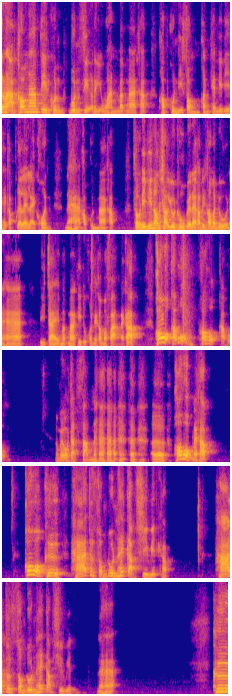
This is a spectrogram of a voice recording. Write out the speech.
กราบเข้างามตีนคุณบุญสิริวันมากๆครับ ขอบคุณที่ส่งคอนเทนต์ดีๆให้กับเพื่อนหลาย ๆ คนนะฮะขอบคุณมากครับ สวัสดีพี่น้องชาว YouTube ด้วยนะครับ ที่เข้ามาดูนะฮะดีใจมากๆที่ทุกคนได้เข้ามาฟังนะครับ ข้อหกครับผม ข้อหกครับผมเราไม่บอกจัดสรรนะเออข้อหกนะครับ ข้อหกคือ หาจุดสมดุลให้กับชีวิตครับ หาจุดสมดุลให้กับชีวิตนะฮะคือ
